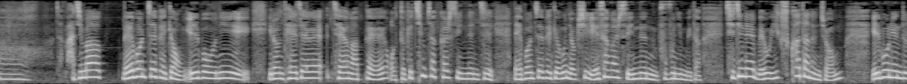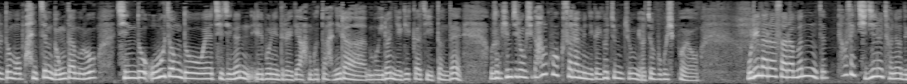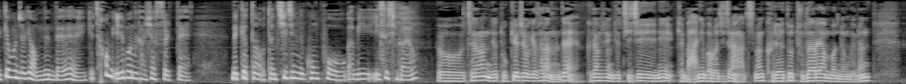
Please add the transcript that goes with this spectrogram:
어, 자, 마지막 네 번째 배경, 일본이 이런 대재앙 앞에 어떻게 침착할 수 있는지 네 번째 배경은 역시 예상할 수 있는 부분입니다. 지진에 매우 익숙하다는 점, 일본인들도 뭐 반쯤 농담으로 진도 5 정도의 지진은 일본인들에게 아무것도 아니라 뭐 이런 얘기까지 있던데 우선 김지룡 씨가 한국 사람이니까 이것 좀, 좀 여쭤보고 싶어요. 우리나라 사람은 이제 평생 지진을 전혀 느껴본 적이 없는데 이게 처음 일본 가셨을 때 느꼈던 어떤 지진 공포감이 있으신가요? 어, 저는 이제 도쿄 지역에 살았는데 그 당시에 이제 지진이 이렇게 많이 벌어지진 않았지만 그래도 두 달에 한 번 정도는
